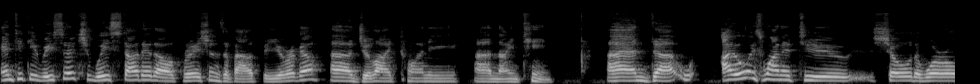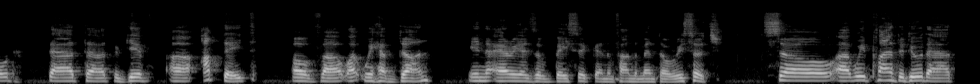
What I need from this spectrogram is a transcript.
NTT Research, we started our operations about a year ago, uh, July 2019. And uh, I always wanted to show the world that uh, to give uh, update of uh, what we have done in the areas of basic and fundamental research. So uh, we plan to do that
